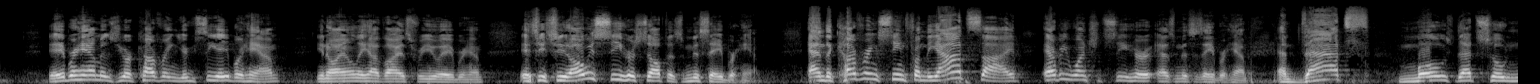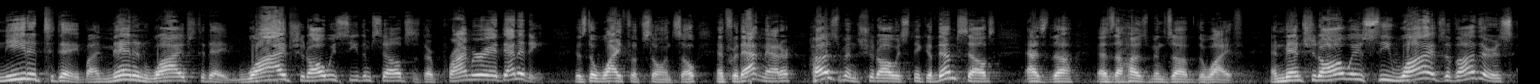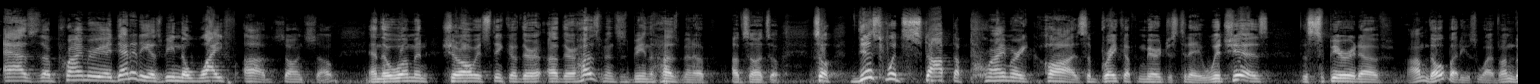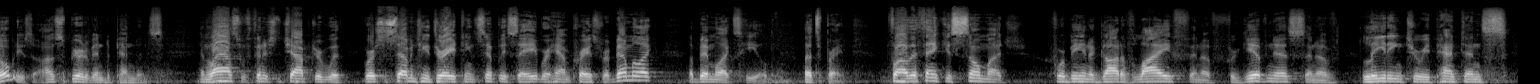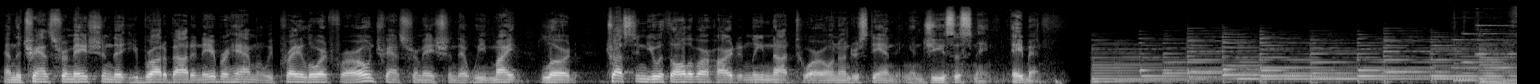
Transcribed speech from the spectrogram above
Abraham is your covering. You see Abraham. You know, I only have eyes for you, Abraham. she should always see herself as Miss Abraham. And the covering seen from the outside, everyone should see her as Mrs. Abraham. And that's most that's so needed today by men and wives today. Wives should always see themselves as their primary identity is the wife of so and so, and for that matter, husbands should always think of themselves as the as the husbands of the wife. And men should always see wives of others as the primary identity as being the wife of so and so. And the woman should always think of their, of their husbands as being the husband of, of so and so. So this would stop the primary cause of breakup in marriages today, which is the spirit of, I'm nobody's wife, I'm nobody's, I'm spirit of independence. And last, we finish the chapter with verses 17 through 18. Simply say, Abraham prays for Abimelech, Abimelech's healed. Let's pray. Father, thank you so much for being a God of life and of forgiveness and of leading to repentance and the transformation that you brought about in Abraham. And we pray, Lord, for our own transformation that we might, Lord, trust in you with all of our heart and lean not to our own understanding. In Jesus' name, amen.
